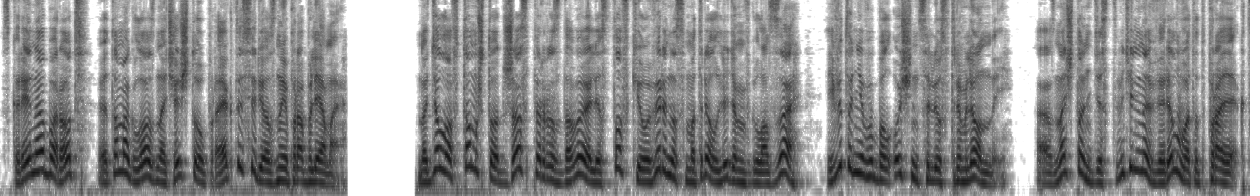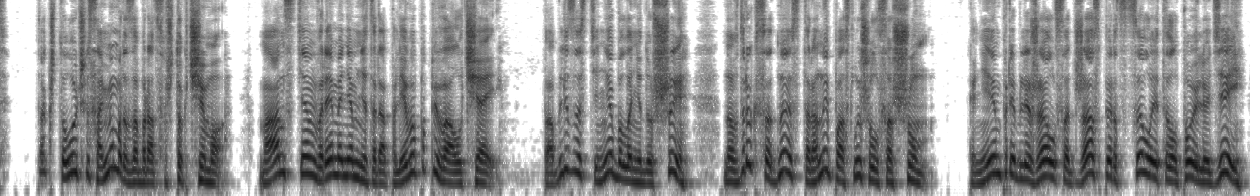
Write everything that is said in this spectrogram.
Скорее наоборот, это могло означать, что у проекта серьезные проблемы. Но дело в том, что Джаспер, раздавая листовки, уверенно смотрел людям в глаза, и вид у него был очень целеустремленный. А значит, он действительно верил в этот проект. Так что лучше самим разобраться, что к чему. Манс тем временем неторопливо попивал чай. Поблизости не было ни души, но вдруг с одной стороны послышался шум. К ним приближался Джаспер с целой толпой людей,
